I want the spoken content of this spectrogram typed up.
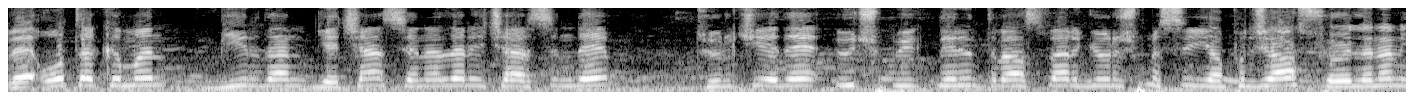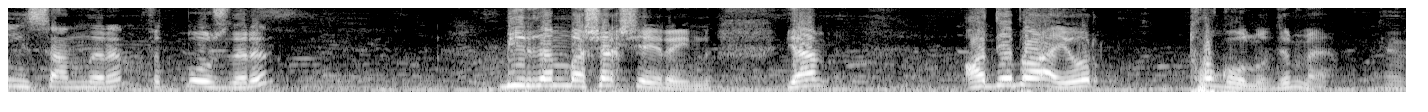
ve o takımın birden geçen seneler içerisinde Türkiye'de üç büyüklerin transfer görüşmesi yapacağı söylenen insanların, futbolcuların birden Başakşehir'e indi. Yani Adebayor Togolu değil mi? Evet.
